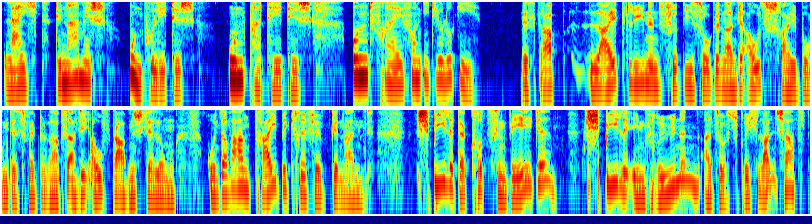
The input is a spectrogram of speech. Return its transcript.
leicht, dynamisch, unpolitisch, unpathetisch und frei von Ideologie. Es gab Leitlinien für die sogenannte Ausschreibung des Wettbewerbs, also die Aufgabenstellung. Und da waren drei Begriffe genannt. Spiele der kurzen Wege, Spiele im Grünen, also sprich Landschaft,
